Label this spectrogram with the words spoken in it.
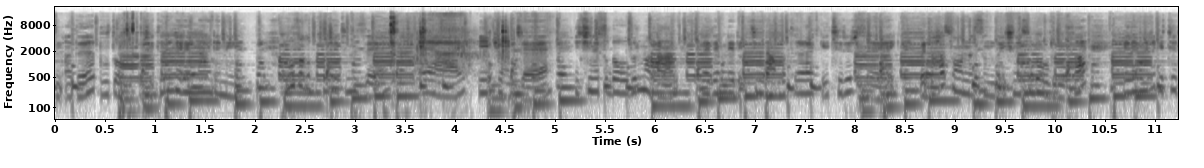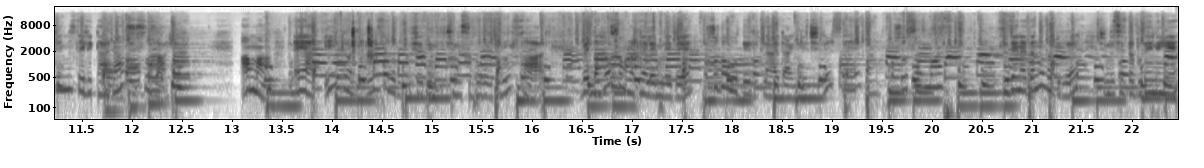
Deneyimizin adı buzdolabı poşeti ve kalemler deneyi. Buzdolabı poşetimizi eğer ilk önce içine su doldurmadan kalemleri içinden batırarak geçirirsek ve daha sonrasında içine su doldurursak kalemleri getirdiğimiz deliklerden su sızar. Ama eğer ilk önce buzdolabı poşetinin içine su doldurursak ve daha sonra kalemleri su dolu deliklerden geçirirsek su sızmaz. Size neden olabilir? Şimdi siz de bu deneyi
